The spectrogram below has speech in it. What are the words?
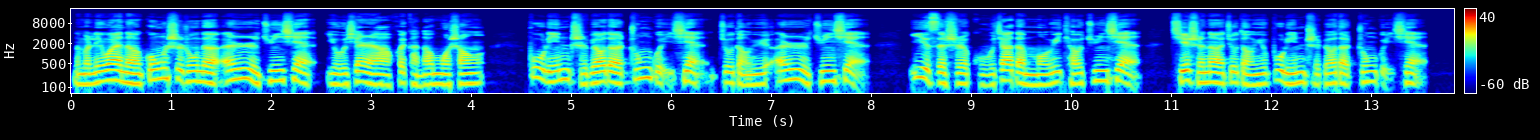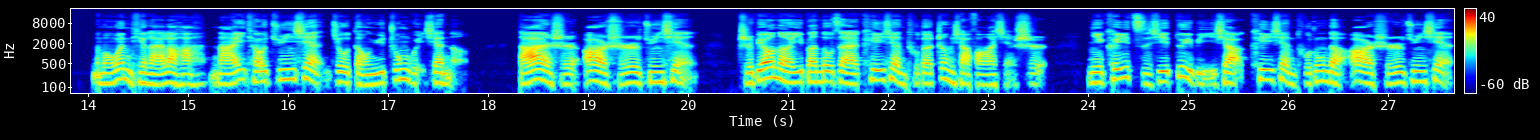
那么另外呢，公式中的 N 日均线，有些人啊会感到陌生。布林指标的中轨线就等于 N 日均线，意思是股价的某一条均线，其实呢就等于布林指标的中轨线。那么问题来了哈，哪一条均线就等于中轨线呢？答案是二十日均线。指标呢，一般都在 K 线图的正下方啊显示。你可以仔细对比一下 K 线图中的二十日均线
